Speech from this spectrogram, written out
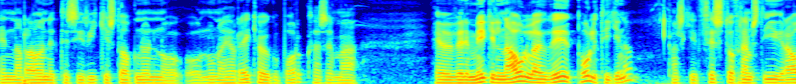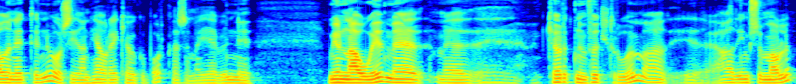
innan ráðunitis í ríkistofnun og, og núna hjá Reykjavíkuborg þar sem að hefur verið mikil nálag við pólitíkina, kannski fyrst og fremst í ráðuneytinu og síðan hjá Reykjavíkuborg þar sem ég hef unnið mjög náið með, með eh, kjörnum fulltrúum að, að ýmsum málum.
